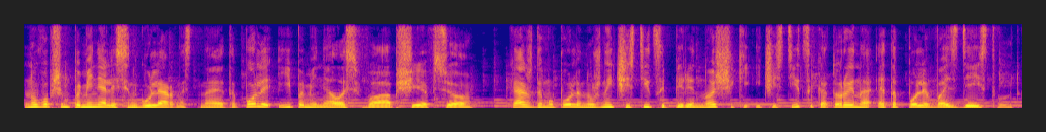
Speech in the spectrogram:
Ну, в общем, поменяли сингулярность на это поле и поменялось вообще все. Каждому полю нужны частицы-переносчики и частицы, которые на это поле воздействуют.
